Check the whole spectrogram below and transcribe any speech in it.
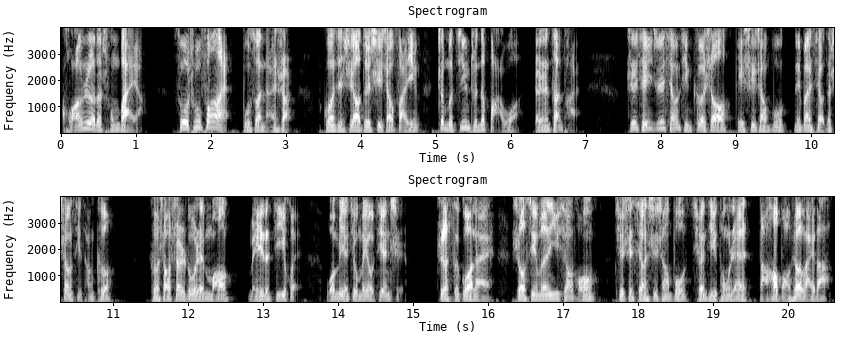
狂热的崇拜呀！做出方案不算难事儿，关键是要对市场反应这么精准的把握，让人赞叹。之前一直想请客少给市场部那班小子上几堂课，客少事儿多人忙，没的机会。我们也就没有坚持。这次过来，邵新文与小童却是向市场部全体同仁打好保票来的，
